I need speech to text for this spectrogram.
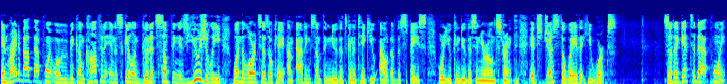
And right about that point when we become confident in a skill and good at something is usually when the Lord says, okay, I'm adding something new that's going to take you out of the space where you can do this in your own strength. It's just the way that He works. So they get to that point.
